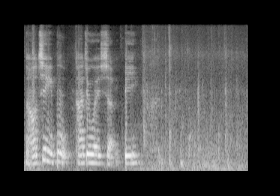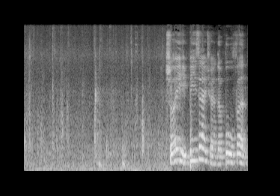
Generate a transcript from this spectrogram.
然后进一步他就会审 B，所以 B 债权的部分。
